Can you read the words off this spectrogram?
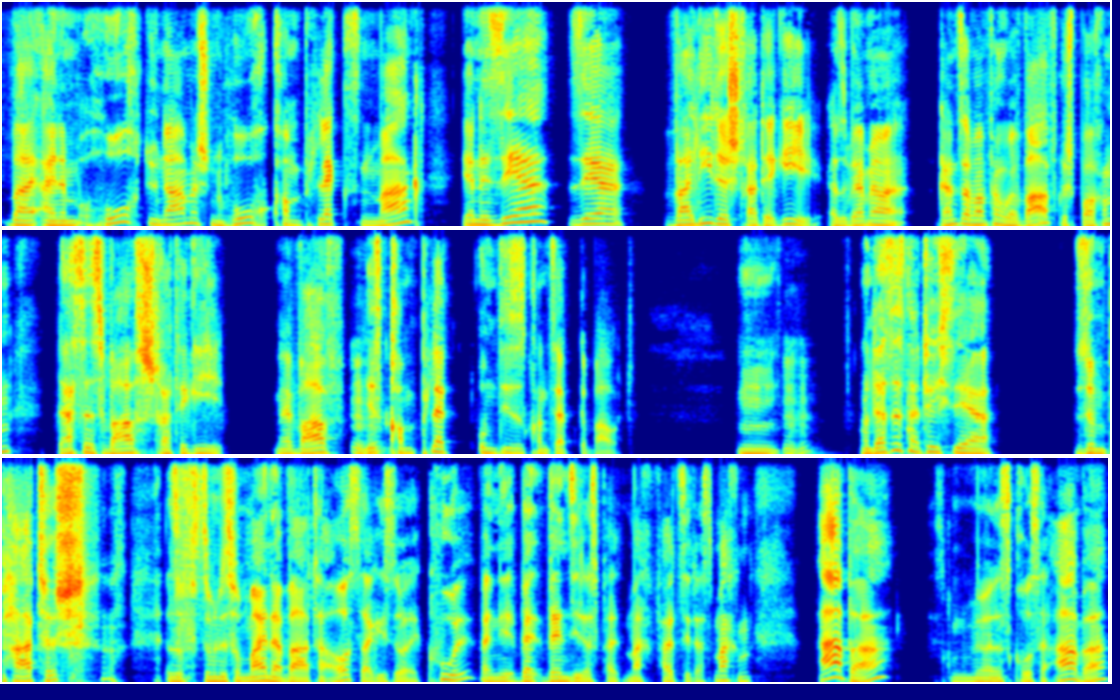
bei einem hochdynamischen, hochkomplexen Markt ja eine sehr, sehr valide Strategie. Also wir haben ja ganz am Anfang über Valve gesprochen. Das ist Valves Strategie. Ne, Valve mhm. ist komplett um dieses Konzept gebaut. Mhm. Mhm. Und das ist natürlich sehr sympathisch, also zumindest von meiner Warte aus, sage ich so, cool, wenn, wenn sie das macht, falls sie das machen. Aber, jetzt kommt immer das große Aber,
